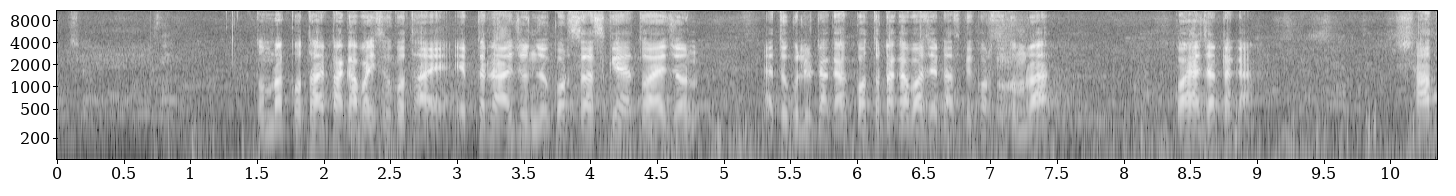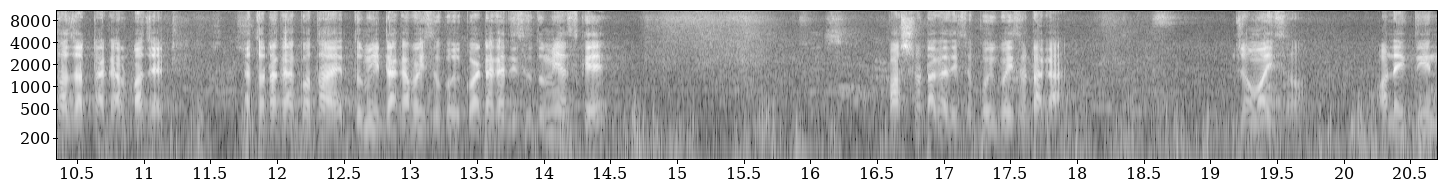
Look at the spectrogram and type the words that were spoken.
আচ্ছা। তোমরা কোথায়? টাকা পাইছো কোথায়? ইফতারের আয়োজন যে করছ আজকে এত আয়োজন এতগুলি টাকা কত টাকা বাজেট আজকে করছ তোমরা? কয় হাজার টাকা? সাত হাজার টাকার বাজেট এত টাকা কোথায়? তুমি টাকা পাইছো কই? কয় টাকা দিছো তুমি আজকে? পাঁচশো টাকা দিছো। কই পাইছো টাকা? জমাইছো। অনেক দিন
